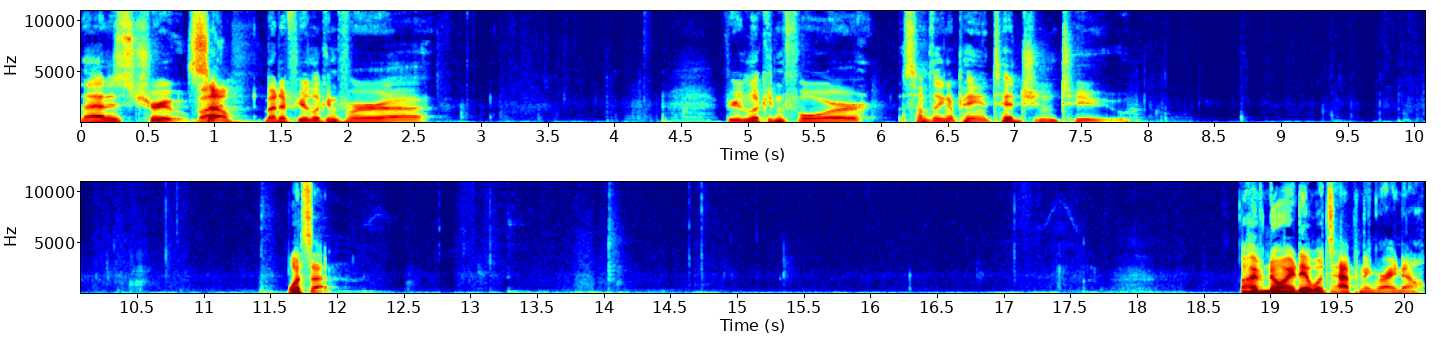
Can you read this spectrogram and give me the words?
That is true. But, So- but if you're looking for uh, if you're looking for something to pay attention to, What's that? I have no idea what's happening right now.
